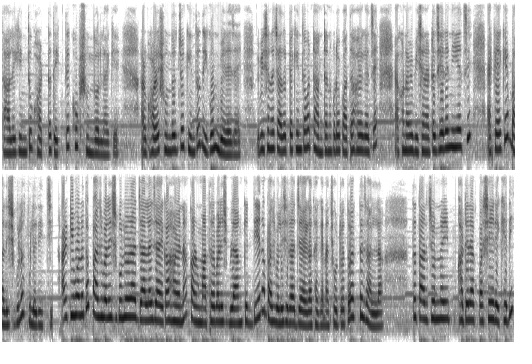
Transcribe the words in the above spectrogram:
তাহলে কিন্তু ঘরটা দেখতে খুব সুন্দর লাগে। আর ঘরের সৌন্দর্য কিন্তু দ্বিগুণ বেড়ে যায়। তো বিছানার চাদরটা কিন্তু আমার টান টান করে পাতা হয়ে গেছে। এখন আমি বিছানাটা ঝেড়ে নিয়েছি। একে একে বালিশগুলো তুলে দিচ্ছি। আর কি বলতো পাশ বালিশগুলোর আর জানলায় জায়গা হয় না, কারণ মাথার বালিশ ব্ল্যাঙ্কেট দিয়ে না পাশ বালিশের আর জায়গা থাকে না, ছোট তো একটা জানলা। তো তার জন্য এই খাটের এক পাশেই রেখে দিই,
